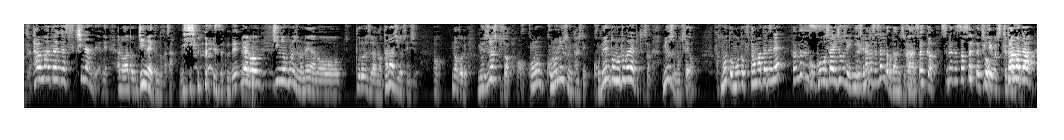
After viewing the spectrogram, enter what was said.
二股が好きなんだよね。あのあと陣内君とかさ。西成さんね。であの新日本プロレスのねあのプロレスラーの棚橋宏選手。あなんかね珍しくさこのこのニュースに関してコメントを求められててさニュースに載ってたよ。もともと二股でね交際女性に背中刺されたことあるんですよ、あ田中さなんんか背中刺された事件を知って二股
